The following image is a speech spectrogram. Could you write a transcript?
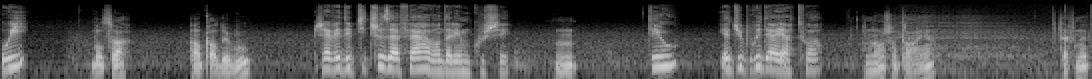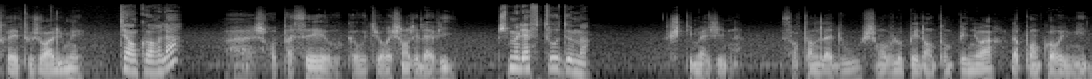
Oui Bonsoir. Encore debout J'avais des petites choses à faire avant d'aller me coucher. Hmm. T'es où? Y a du bruit derrière toi. Non, j'entends rien. Ta fenêtre est toujours allumée. T'es encore là? Ah, je repassais au cas où tu aurais changé la vie. Je me lève tôt demain. Je t'imagine. Sortant de la douche, enveloppé dans ton peignoir, la peau encore humide,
